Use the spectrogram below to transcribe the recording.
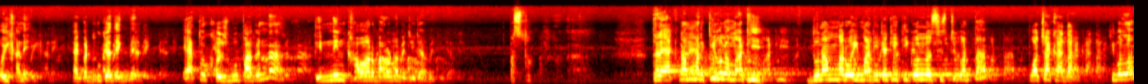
ওইখানে একবার ঢুকে দেখবেন। এত খুশবু পাবেন না, তিন দিন খাওয়ার বারোটা বেজে যাবে। বাস্তব। তাহলে এক নাম্বার কি হলো মাটি? দু নাম্বার ওই মাটিটাকে কি করল সৃষ্টিকর্তা? পচা কাদা কি বললাম?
